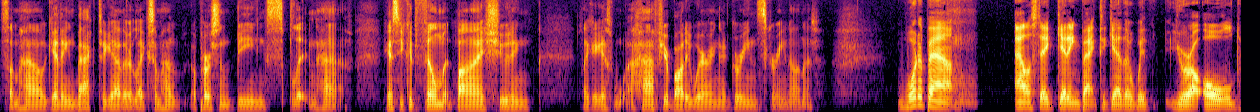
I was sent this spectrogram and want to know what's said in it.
somehow getting back together, like somehow a person being split in half. I guess you could film it by shooting, like I guess half your body wearing a green screen on it. What about Alistair getting back together with your old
